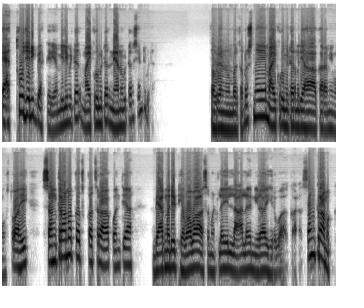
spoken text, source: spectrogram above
pathogenic bacteria millimetre micrometre nanometre centimetre चौऱ्याण्णव नंबरचा प्रश्न आहे. मायक्रोमीटरमध्ये हा आकार आम्ही मोजतो आहे. संक्रामक कचरा कोणत्या बॅगमध्ये ठेवावा असं म्हटलंय लाल निळा हिरवा काळा संक्रामक.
